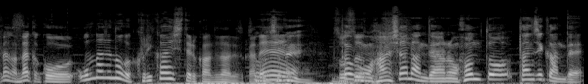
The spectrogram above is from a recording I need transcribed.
なんか、なんかこう、同じのが繰り返してる感じなんですかそうね。ですね。多分反射なんで、あの、本当短時間で、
